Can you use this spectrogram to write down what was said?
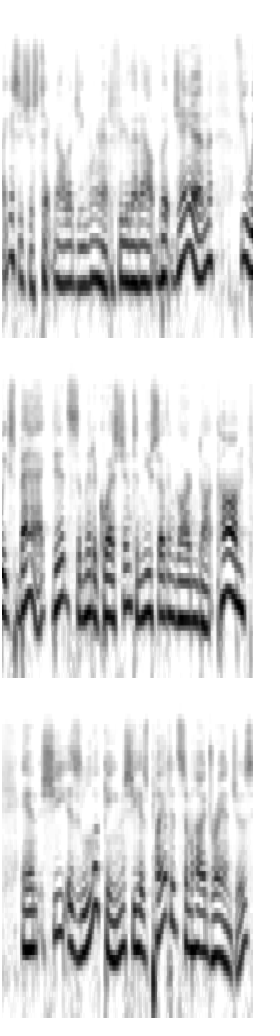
I guess it's just technology. We're going to have to figure that out. But jan a few weeks back did submit a question to newsoutherngarden.com and she is looking she has planted some hydrangeas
